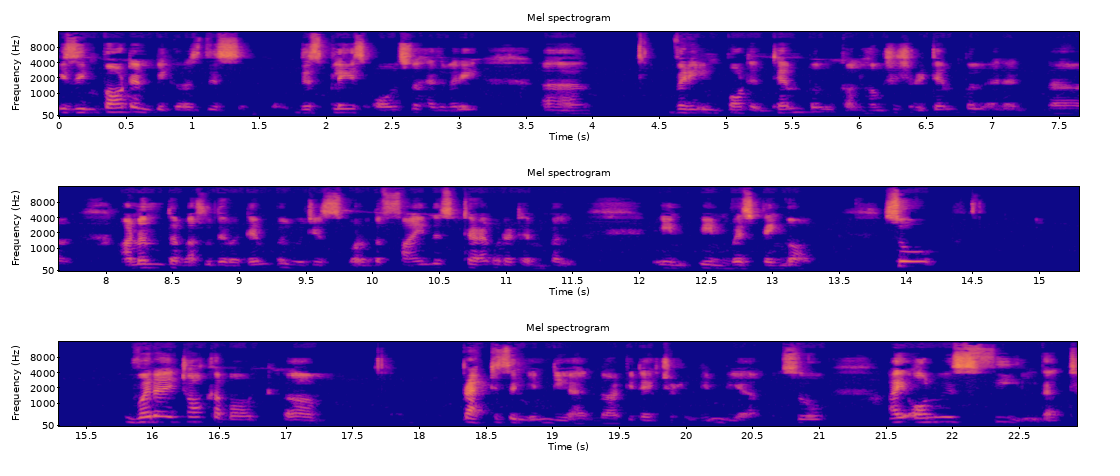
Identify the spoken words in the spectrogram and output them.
is important because this this place also has a very uh, very important temple called Hangsheshwari temple and an uh, Ananta Vasudeva temple which is one of the finest terracotta temple in in West Bengal. So when I talk about um, practice in India and architecture in India so I always feel that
